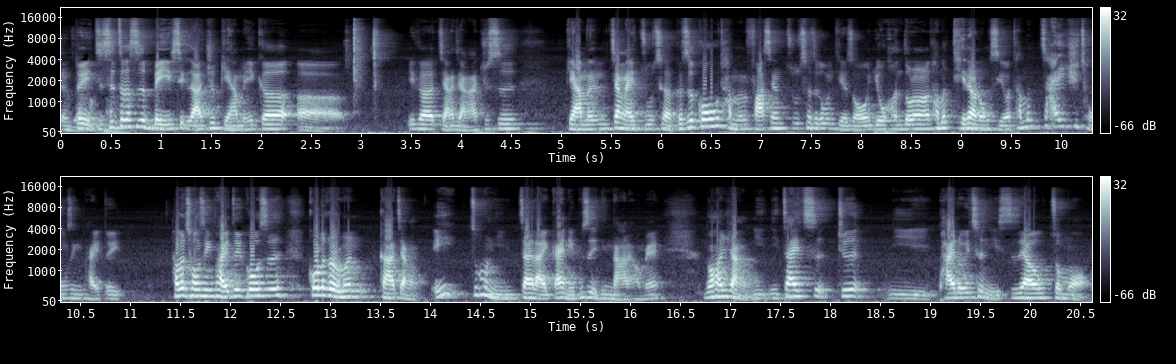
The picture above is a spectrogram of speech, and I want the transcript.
这样子对，只是这个是 basic 的、啊，就给他们一个呃一个讲讲啊，就是给他们这样来注册。可是过后他们发现注册这个问题的时候，有很多人他们填了东西哦，他们再去重新排队。他们重新排队过后是过那个人跟他讲，诶，这么你再来盖，你不是已经拿了没？然后他就讲你你再一次就是你排了一次，你是要做么？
